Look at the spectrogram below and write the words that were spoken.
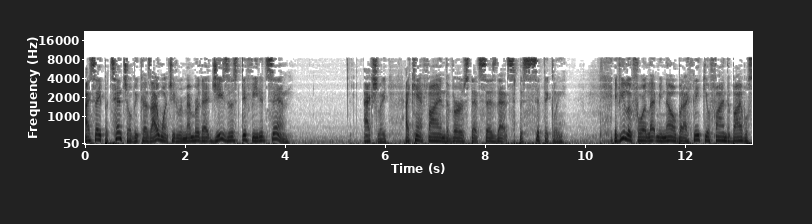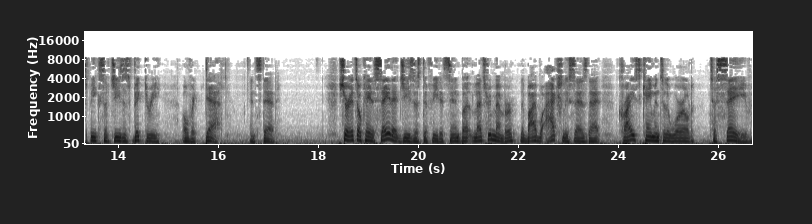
I say potential because I want you to remember that Jesus defeated sin. Actually, I can't find the verse that says that specifically. If you look for it, let me know, but I think you'll find the Bible speaks of Jesus' victory over death instead. Sure, it's okay to say that Jesus defeated sin, but let's remember the Bible actually says that Christ came into the world to save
